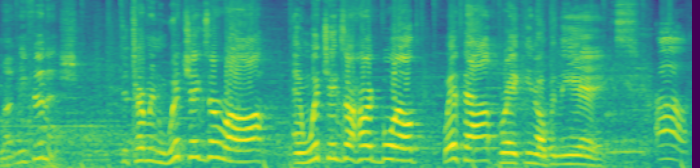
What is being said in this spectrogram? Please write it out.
Let me finish. Determine which eggs are raw and which eggs are hard boiled without breaking open the eggs. Oh.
